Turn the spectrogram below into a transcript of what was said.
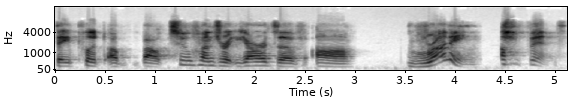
They put about 200 yards of uh, running offense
